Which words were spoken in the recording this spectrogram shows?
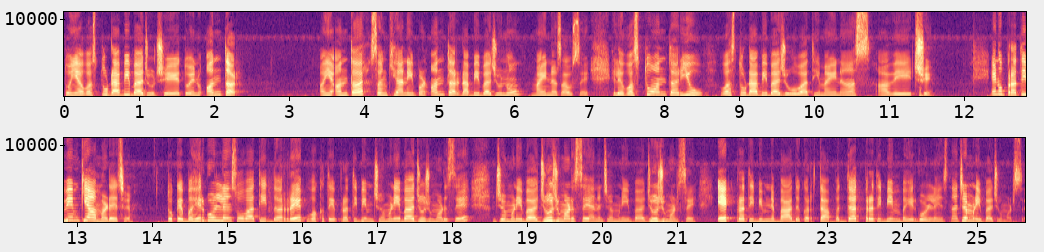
તો અહીંયા વસ્તુ ડાબી બાજુ છે, તો એનું અંતર, અહીંયા અંતર સંખ્યા નહીં, પણ અંતર ડાબી બાજુનું માઇનસ આવશે. એટલે વસ્તુ અંતર યુ, વસ્તુ ડાબી બાજુ હોવાથી માઇનસ આવે છે. એનું પ્રતિબિંબ ક્યાં મળે છે? તો કે બહિર્ગોળ લેન્સ હોવાથી દરેક વખતે પ્રતિબિંબ જમણી બાજુ જ મળશે, જમણી બાજુ જ મળશે અને જમણી બાજુ જ મળશે. એક પ્રતિબિંબને બાદ કરતાં બધા જ પ્રતિબિંબ બહિર્ગોળ લેન્સના જમણી બાજુ મળશે.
